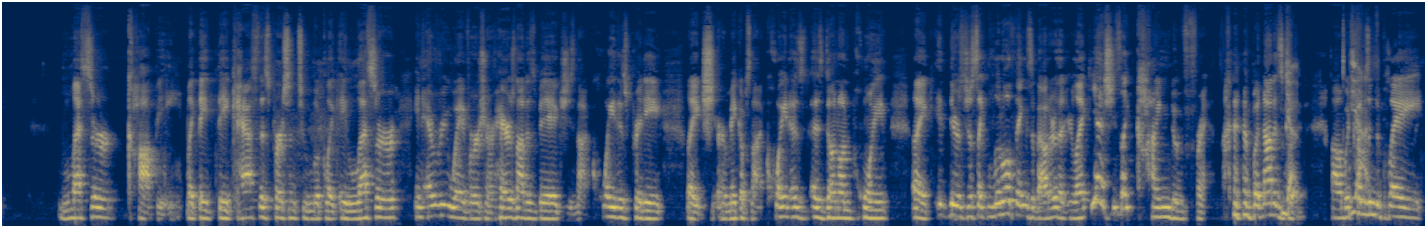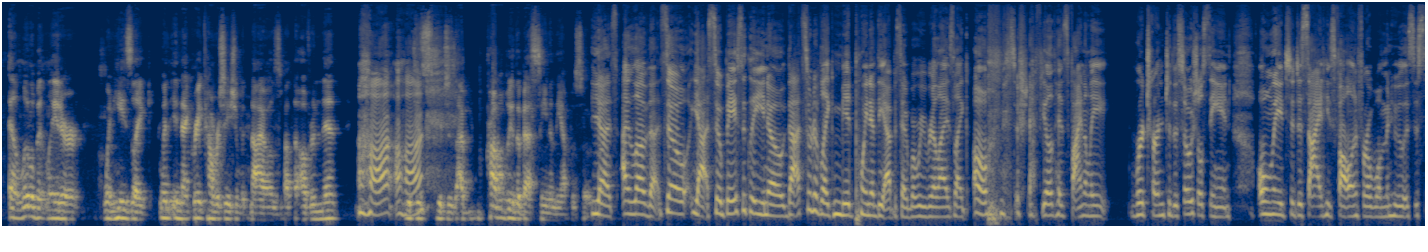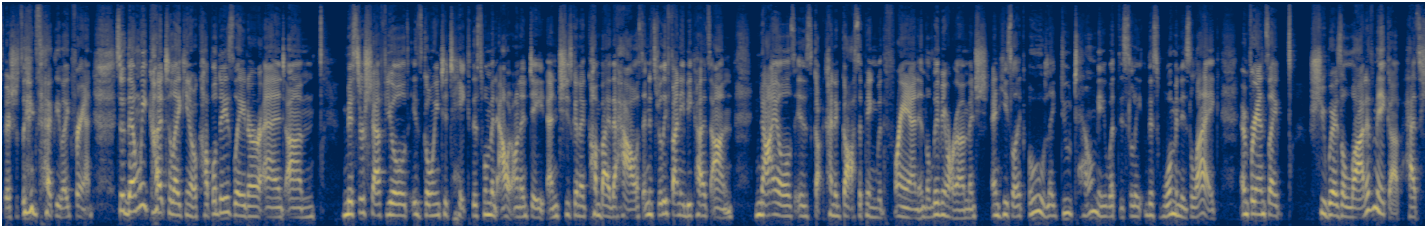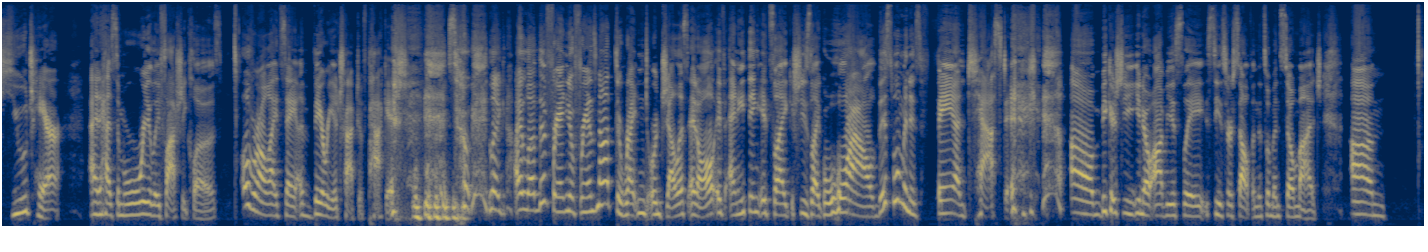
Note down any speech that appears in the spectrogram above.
lesser copy. Like they they cast this person to look like a lesser in every way version. Her hair's not as big. She's not quite as pretty. Like she, her makeup's not quite as as done on point. Like it, there's just like little things about her that you're like, yeah, she's like kind of Fran, but not as Yeah. good. Uh, which comes into play a little bit later when he's like when in that great conversation with Niles about the oven mitt, uh-huh, uh-huh. which is which is uh, probably the best scene in the episode. Yes, I love that. So, yeah, so basically, you know, that's sort of like midpoint of the episode where we realize, like, oh, Mr. Sheffield has finally returned to the social scene only to decide he's fallen for a woman who is suspiciously exactly like Fran. So then we cut to like, you know, a couple days later and um Mr. Sheffield is going to take this woman out on a date and she's going to come by the house. And it's really funny because um, Niles is go- kind of gossiping with Fran in the living room and, and he's like, Oh, like, do tell me what this, la- this woman is like. And Fran's like, She wears a lot of makeup, has huge hair, and has some really flashy clothes. Overall, I'd say a very attractive package. so like I love that Fran, you know, Fran's not threatened or jealous at all. If anything, it's like she's like, wow, this woman is fantastic. um, because she, you know, obviously sees herself in this woman so much. Um,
